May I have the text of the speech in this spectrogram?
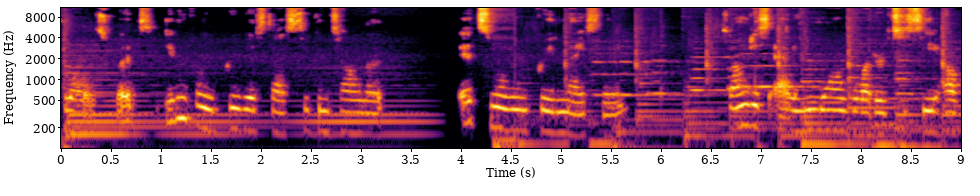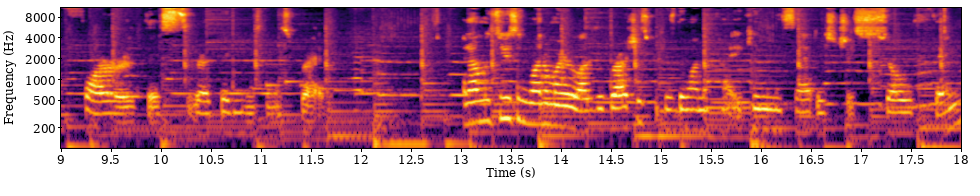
flows. But even from the previous test you can tell that it's moving pretty nicely. So I'm just adding more water to see how far this red pigment is going to spread and I was using one of my larger brushes because the one that came in the set is just so thin.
